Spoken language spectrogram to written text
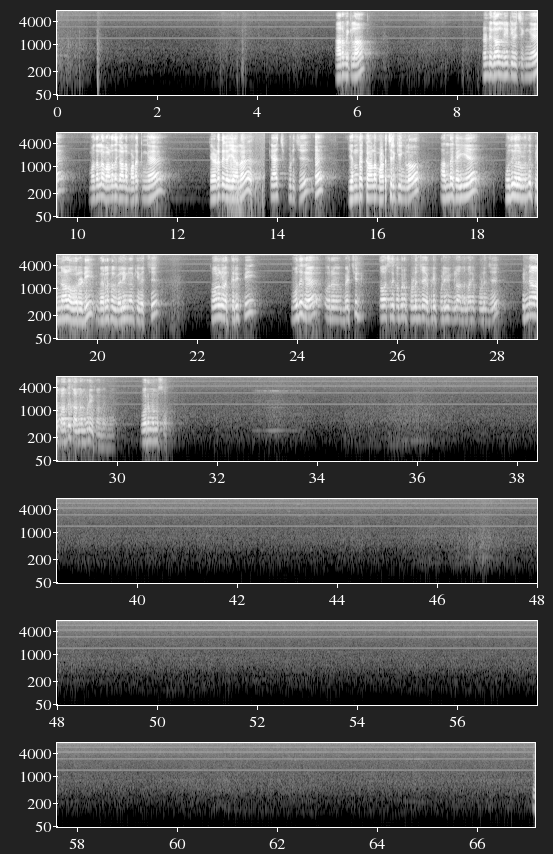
ஆரம்பிக்கலாம். ரெண்டு கால் நீட்டி வச்சுக்கோங்க. முதல்ல வலது காலை மடக்குங்க. இடது கையால் கேட்ச் பிடிச்சி எந்த காலை மடச்சிருக்கீங்களோ அந்த கையை முதுகில் விழுந்து பின்னால் ஒரு அடி விரல்கள் வெளிநோக்கி வச்சு தோள்களை திருப்பி முதுகை ஒரு பெட்ஷீட் துவைச்சதுக்கப்புறம் புழிஞ்சா எப்படி புழிவீங்களோ அந்த மாதிரி புழிஞ்சு பின்னால் பார்த்து கண்ணை மூடி உட்காந்துக்குங்க. ஒரு நிமிஷம்.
